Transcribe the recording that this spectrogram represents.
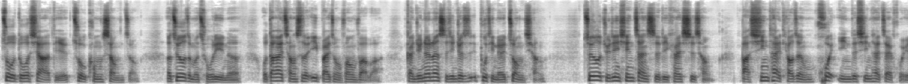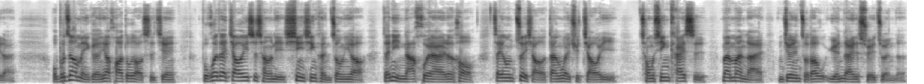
做多下跌，做空上涨，而最后怎么处理呢？我大概尝试了一百种方法吧，感觉那段时间就是不停地撞墙，最后决定先暂时离开市场，把心态调整会赢的心态再回来。我不知道每个人要花多少时间，不过在交易市场里，信心很重要。等你拿回来了后，再用最小的单位去交易，重新开始，慢慢来，你就能走到原来的水准了。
